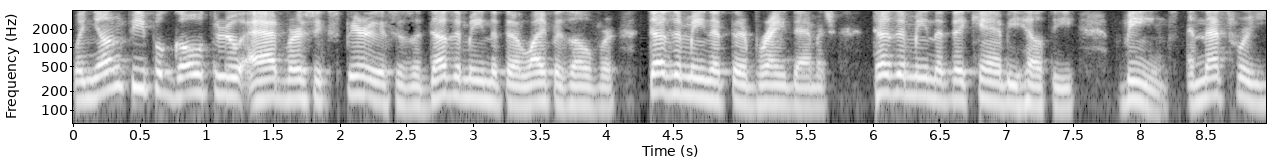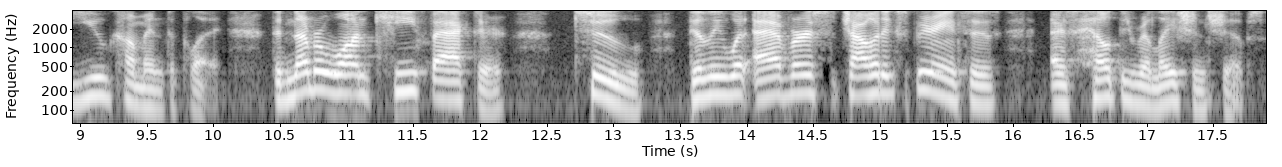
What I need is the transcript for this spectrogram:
When young people go through adverse experiences, it doesn't mean that their life is over, doesn't mean that they're brain damaged, doesn't mean that they can't be healthy beings. And that's where you come into play. The number one key factor to dealing with adverse childhood experiences as healthy relationships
